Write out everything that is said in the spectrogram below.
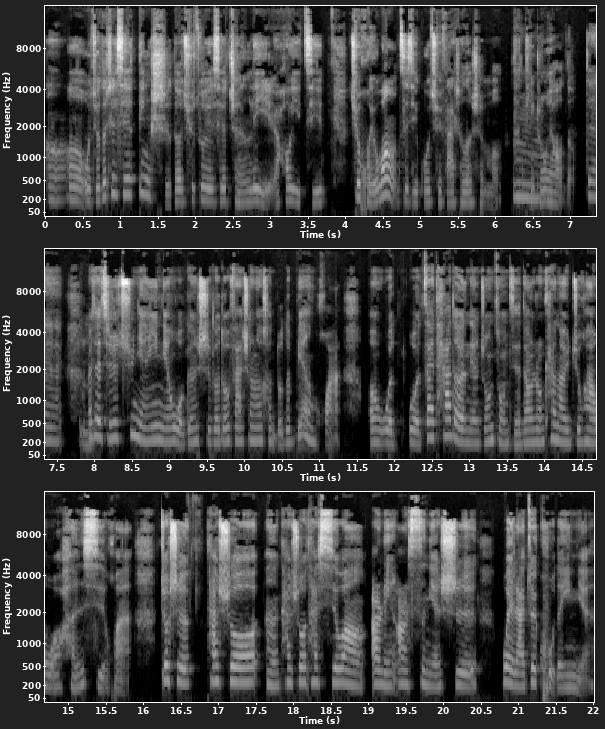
嗯嗯，我觉得这些定时的去做一些整理，然后以及去回望自己过去发生了什么，挺重嗯要的。对，而嗯且其实去年一年，我跟石哥都发生了很多的变化。呃，我我在他的年终总结当中看到一句话，我很喜欢，就是他说，嗯，他说他希望二零二四年是未来最苦的一年。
